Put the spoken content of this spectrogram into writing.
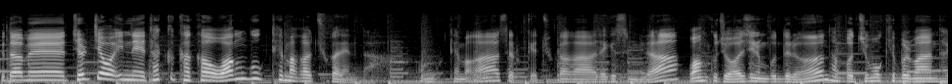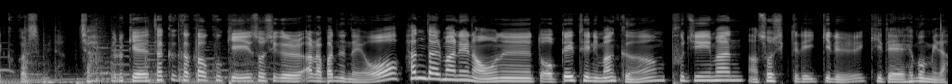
그 다음에 절제와 인내의 다크 카카오 왕국 테마가 추가된다. 왕국 테마가 새롭게 추가가 되겠습니다. 왕국 좋아하시는 분들은 한번 주목해볼 만할 것 같습니다. 자, 이렇게 다크 카카오 쿠키 소식을 알아봤는데요. 한 달 만에 나오는 또 업데이트니만큼 푸짐한 어, 소식들이 있기를 기대해 봅니다.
